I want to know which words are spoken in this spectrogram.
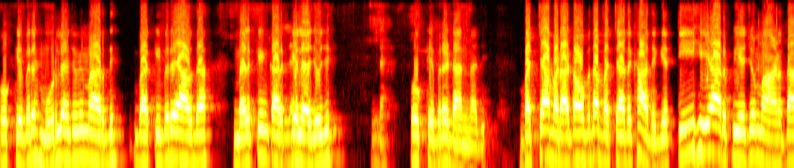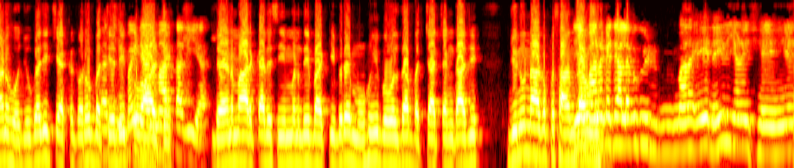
ਓਕੇ ਵੀਰੇ ਮੂਰਲਿਆਂ ਚੋਂ ਵੀ ਮਾਰਦੀ ਬਾਕੀ ਵੀਰੇ ਆਪਦਾ ਮਿਲਕਿੰਗ ਕਰਕੇ ਲੈ ਜਾਓ ਜੀ। ਲੈ। ਓਕੇ ਵੀਰੇ ਡਨ ਆ ਜੀ। ਬੱਚਾ ਬੜਾ ਟੌਪ ਦਾ ਬੱਚਾ ਦਿਖਾ ਦੇਗੇ। 30000 ਰੁਪਏ ਚੋਂ ਮਾਨਤਾਨ ਹੋ ਜਾਊਗਾ ਜੀ ਚੈੱਕ ਕਰੋ ਬੱਚੇ ਦੀ ਕੁਆਲਿਟੀ ਡੈਨਮਾਰਕਾ ਦੇ ਸੀਮਨ ਦੀ ਬਾਕੀ ਵੀਰੇ ਮੂੰਹ ਹੀ ਬੋਲਦਾ ਬੱਚਾ ਚੰਗਾ ਜੀ। ਜਿਹਨੂੰ ਨਗ ਪਸੰਦ ਆਊਗਾ ਮੰਨ ਕੇ ਚੱਲ ਵੀ ਕੋਈ ਮਨ ਇਹ ਨਹੀਂ ਲਈ ਜਾਣੀ 6000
